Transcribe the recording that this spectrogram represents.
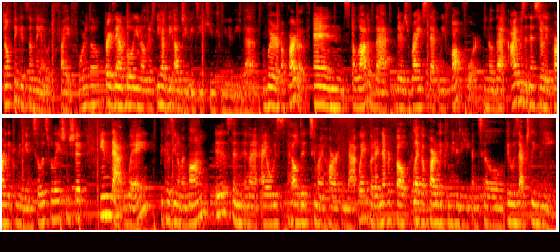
don't think it's something I would fight for though. For example, you know, there's you have the LGBTQ community that we're a part of. And a lot of that there's rights that we fought for. You know, that I wasn't necessarily part of the community until this relationship in that way because you know my mom is and, and I, I always held it to my heart in that way but i never felt like a part of the community until it was actually me.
